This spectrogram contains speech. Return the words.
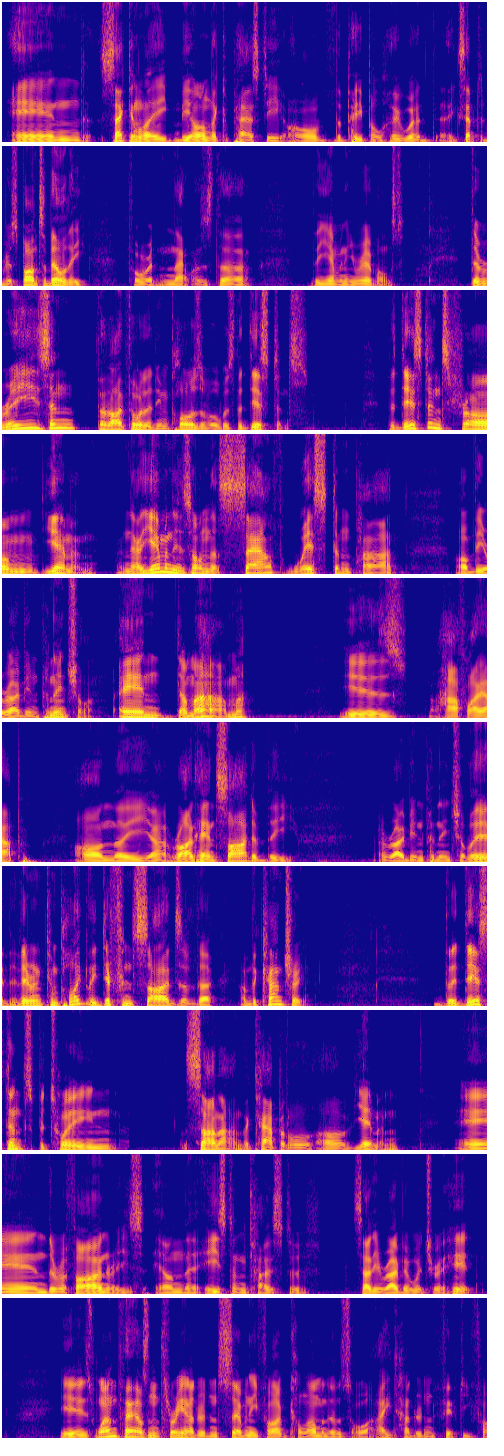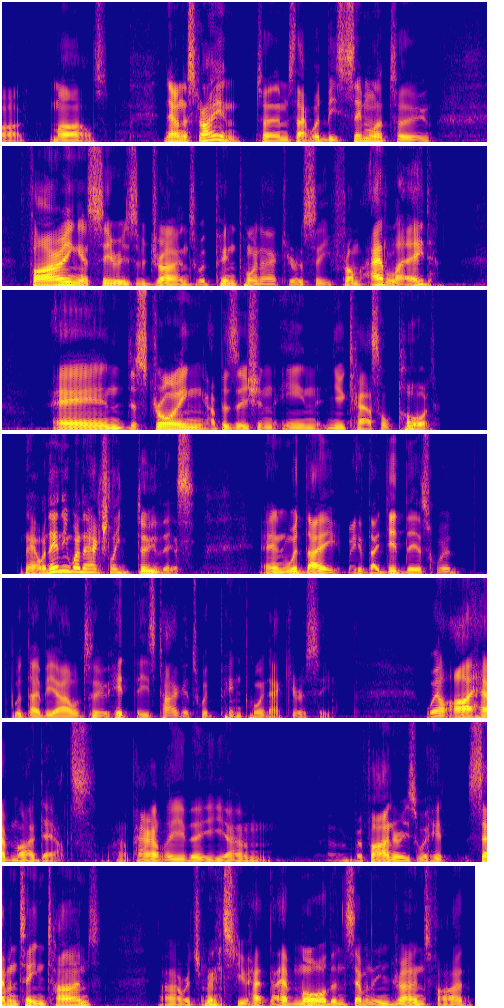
and secondly, beyond the capacity of the people who had accepted responsibility for it, and that was the, the Yemeni rebels. The reason that I thought it implausible was the distance. The distance from Yemen, now Yemen is on the southwestern part of the Arabian Peninsula, and Dammam is halfway up on the uh, right hand side of the Arabian Peninsula. They're, they're in completely different sides of the, of the country. The distance between Sana'a, the capital of Yemen, and the refineries on the eastern coast of Saudi Arabia, which were hit, is 1,375 kilometres or 855 miles. Now, in Australian terms, that would be similar to firing a series of drones with pinpoint accuracy from Adelaide and destroying a position in Newcastle Port. Now, would anyone actually do this? And would they, if they did this, would, would they be able to hit these targets with pinpoint accuracy? Well, I have my doubts. Apparently, the um, refineries were hit 17 times uh, which means you had to have more than 17 drones fired.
